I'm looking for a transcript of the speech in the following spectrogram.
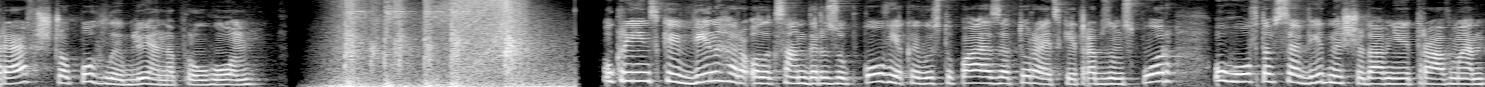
РФ, що поглиблює напругу. Український вінгер Олександр Зубков, який виступає за турецький Трабзонспор, оговтався від нещодавньої травми.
